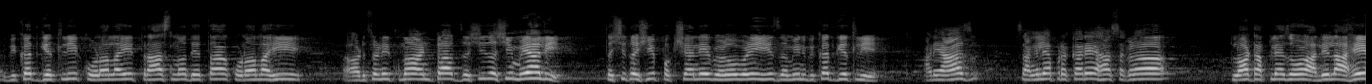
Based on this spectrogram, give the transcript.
विकत घेतली. कोणालाही त्रास न देता कोणालाही अडचणीत न आणता जशी जशी मिळाली तशी तशी पक्षाने वेळोवेळी ही जमीन विकत घेतली. आणि आज चांगल्या प्रकारे हा सगळा प्लॉट आपल्याजवळ आलेला आहे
